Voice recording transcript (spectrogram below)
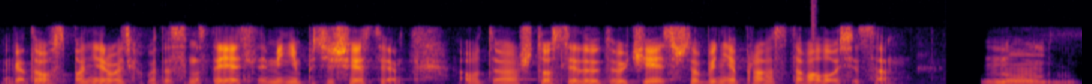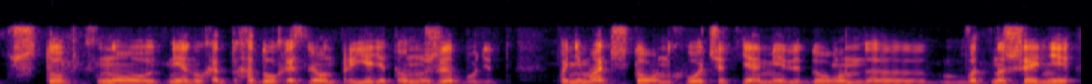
готов спланировать какое-то самостоятельное мини-путешествие. А вот э, что следует учесть, чтобы не простоволоситься? Ну, что, ну, не, ну, ходок, если он приедет, он уже будет понимать, что он хочет, я имею в виду, он э, в отношении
